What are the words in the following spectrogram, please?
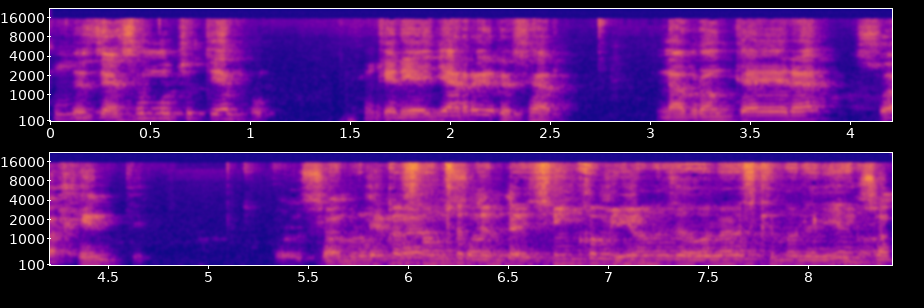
desde hace mucho tiempo. Quería ya regresar. La bronca era su agente son, temas, son 75 millones de dólares que no le dieron. Son,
